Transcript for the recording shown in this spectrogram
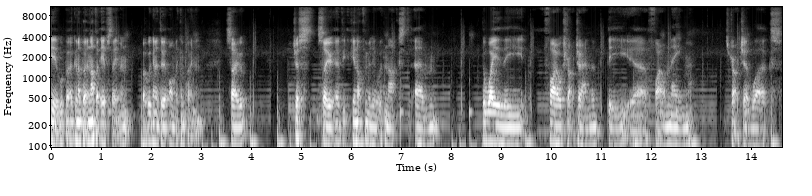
here we're going to put another if statement, but we're going to do it on the component. So just so if, you're not familiar with Nuxt, um, the way the file structure and the, the uh, file name structure works.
